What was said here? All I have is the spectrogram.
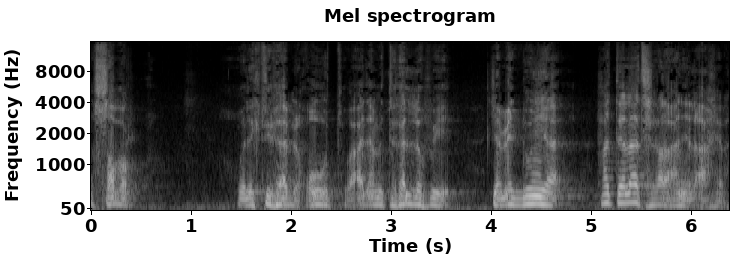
الصبر والاكتفاء بالقوت وعدم التكلف في جمع الدنيا حتى لا تشغل عن الآخرة.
